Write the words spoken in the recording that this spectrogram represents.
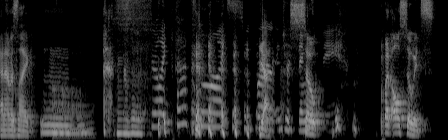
and i was like mm. Oh. You're like, that's not super Yeah. interesting So- to me. but also it's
